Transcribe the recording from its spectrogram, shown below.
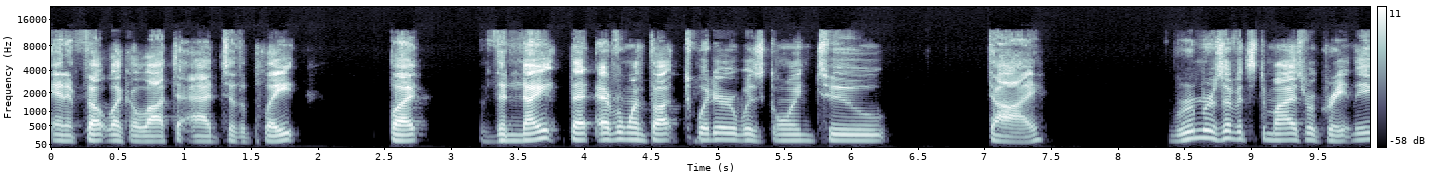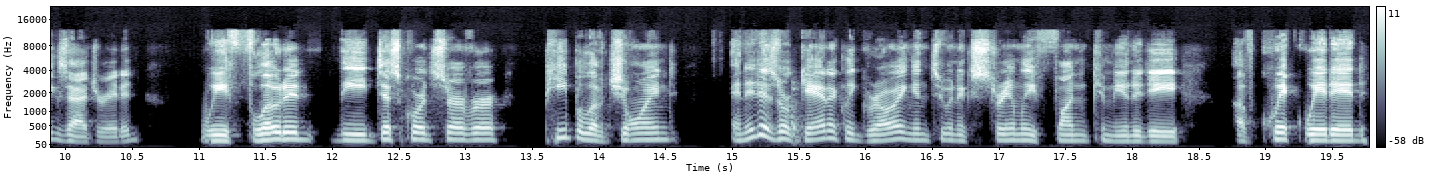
and it felt like a lot to add to the plate. But the night that everyone thought Twitter was going to die, rumors of its demise were greatly exaggerated. We floated the Discord server, people have joined, and it is organically growing into an extremely fun community of quick witted,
